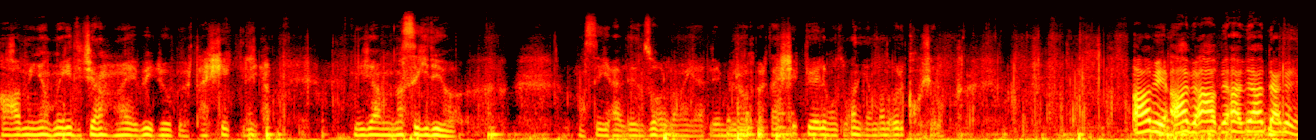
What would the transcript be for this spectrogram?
Abimin yanına gideceğim ve bir röportaj çektireceğim. Diyeceğim nasıl gidiyor? Nasıl geldin? Zorlama geldin. Bir röportaj çektirelim o zaman yanına doğru koşalım. Abi, abi, abi, abi, abi, abi.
